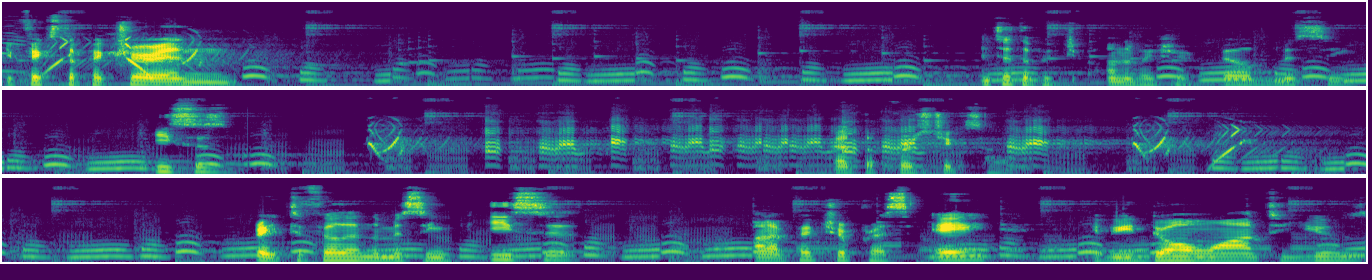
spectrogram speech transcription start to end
You fix the picture in into the picture on the picture filled missing pieces at the first jigsaw. Great, to fill in the missing pieces on a picture, press A. If you don't want to use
